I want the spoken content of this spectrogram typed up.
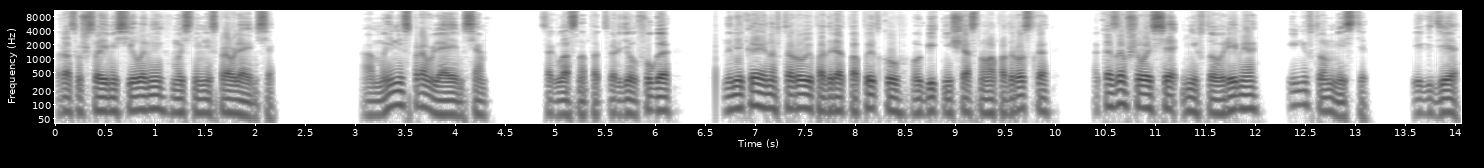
раз уж своими силами мы с ним не справляемся. А мы не справляемся, согласно подтвердил Фуга, намекая на вторую подряд попытку убить несчастного подростка, оказавшегося не в то время и не в том месте. И где?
